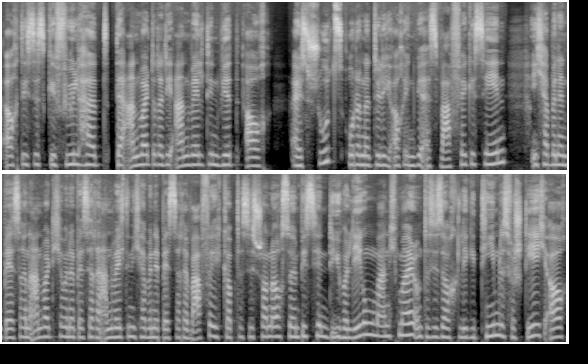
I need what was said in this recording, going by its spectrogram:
auch dieses Gefühl hat, der Anwalt oder die Anwältin wird auch als Schutz oder natürlich auch irgendwie als Waffe gesehen. Ich habe einen besseren Anwalt, ich habe eine bessere Anwältin, ich habe eine bessere Waffe. Ich glaube, das ist schon auch so ein bisschen die Überlegung manchmal und das ist auch legitim, das verstehe ich auch,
